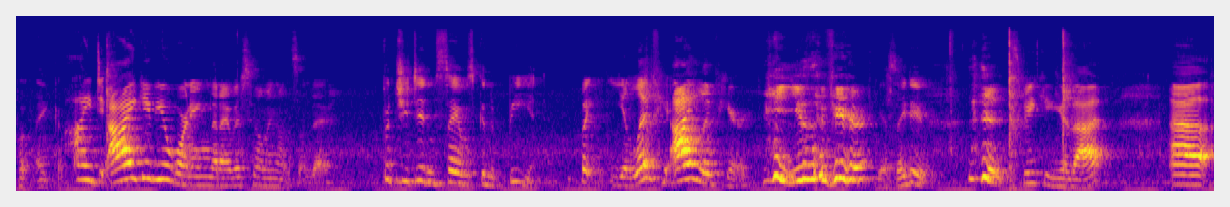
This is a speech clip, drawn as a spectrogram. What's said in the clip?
put makeup. I, do, I gave you a warning that I was filming on Sunday. But you didn't say I was going to be in it. But you live here. I live here. you live here. Yes, I do. Speaking of that, uh,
